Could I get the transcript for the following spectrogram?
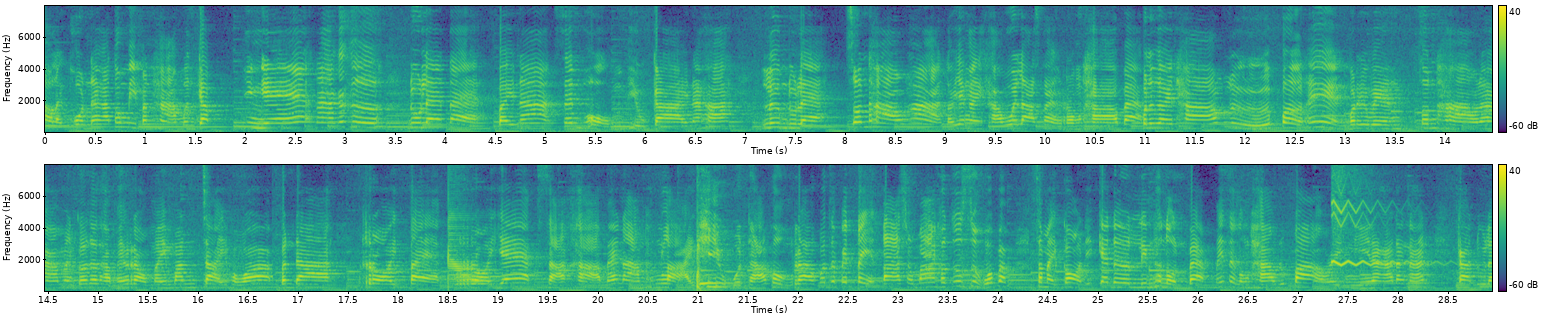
าวๆหลายคนนะคะ ต้องมีปัญหาเหมือนกับหญิงแย้นะคะก็คือดูแลแต่ใบหน้าเส้นผมผิวกายนะคะ ลืมดูแลส้นเท้าค่ะ แล้วยังไงคะเวลาใส่รองเท้าแบบเปลือยเท้าหรือเปิดให้เห็นบริเวณส้นเท้านะคะ มันก็จะทำให้เราไม่มั่นใจ เพราะว่าบรรดารอยแตกรอยแยกสาขาแม่น้ำทั้งหลายที่อยู่บนเท้าของเราก็จะไปเตะตาชาวบ้านเขาจะรู้สึกว่าแบบสมัยก่อนนี่แกเดินริมถนนแบบไม่ใส่รองเท้าหรือเปล่าอะไรอย่างนี้นะคะ ดังนั้นการดูแล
